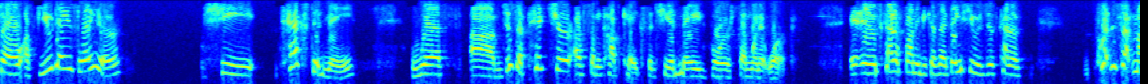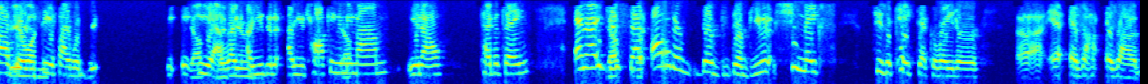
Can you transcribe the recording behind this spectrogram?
So a few days later, she texted me with um, just a picture of some cupcakes that she had made for someone at work it, it was kind of funny because I think she was just kind of putting something out there to see if I would. Re- Yep, yeah, like you- are you gonna are you talking to me, mom? You know, type of thing. And I just Yep, said, oh, they're they're they're beautiful. She makes she's a cake decorator uh, as a as a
